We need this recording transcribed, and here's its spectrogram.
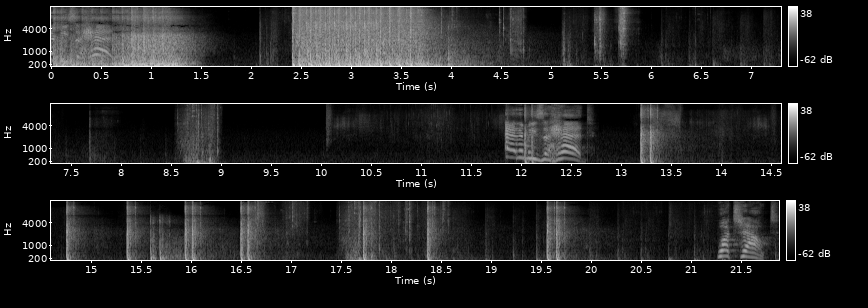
Enemies ahead! Enemies ahead! Watch out!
